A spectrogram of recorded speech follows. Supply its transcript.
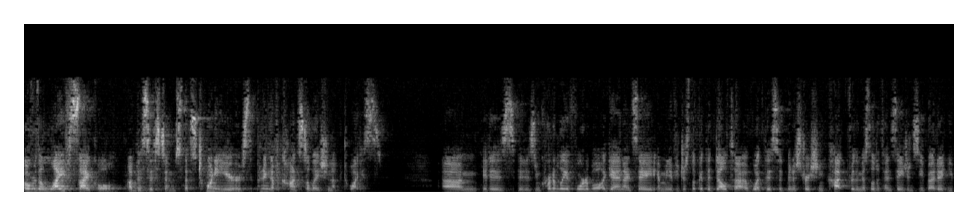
over the life cycle of the system. So that's 20 years, putting up a constellation up twice. Um, it is it is incredibly affordable. Again, I'd say, I mean, if you just look at the delta of what this administration cut for the Missile Defense Agency budget, you,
